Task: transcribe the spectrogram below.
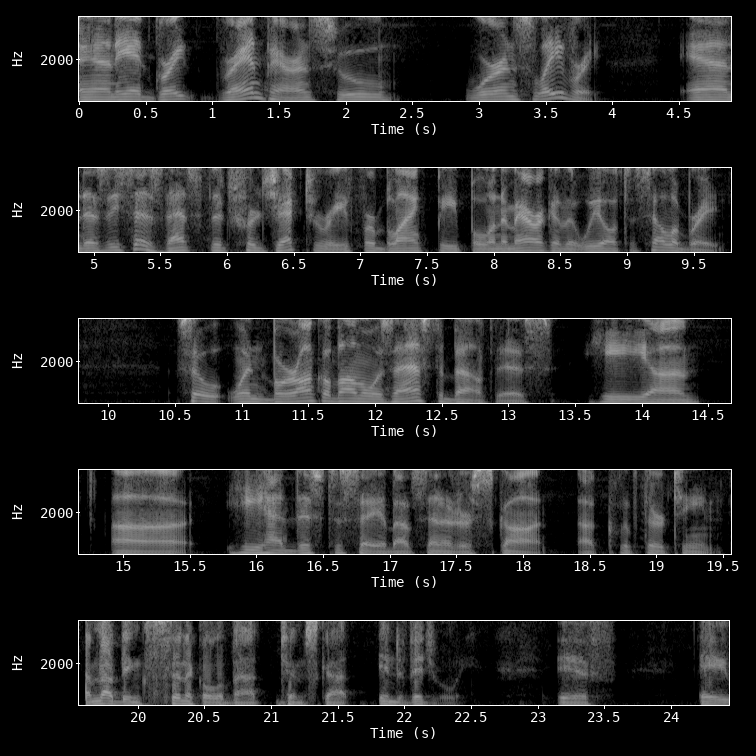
and he had great grandparents who were in slavery. And as he says, that's the trajectory for black people in America that we ought to celebrate. So when Barack Obama was asked about this, he uh, uh, he had this to say about Senator Scott. Uh, clip 13. I'm not being cynical about Tim Scott individually. If a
